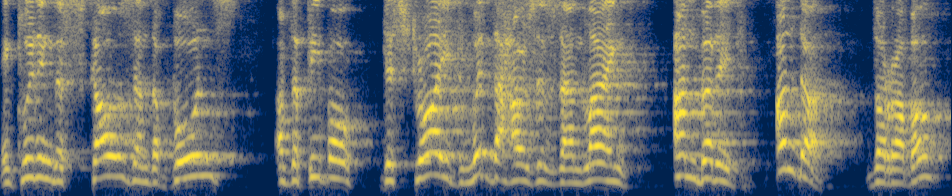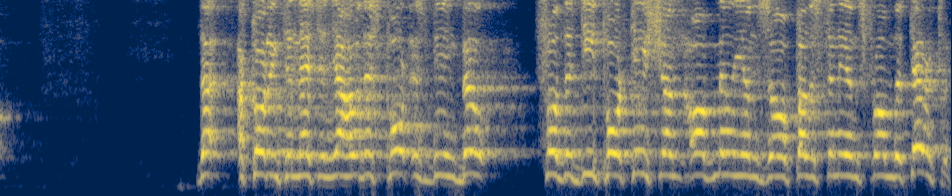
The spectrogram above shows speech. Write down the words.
including the skulls and the bones of the people destroyed with the houses and lying unburied under the rubble. That, according to Netanyahu, this port is being built for the deportation of millions of Palestinians from the territory,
